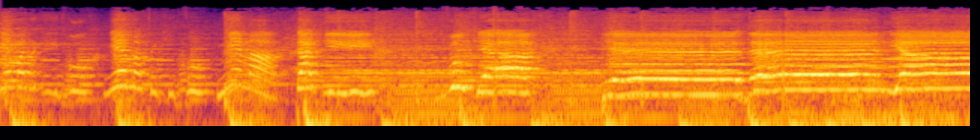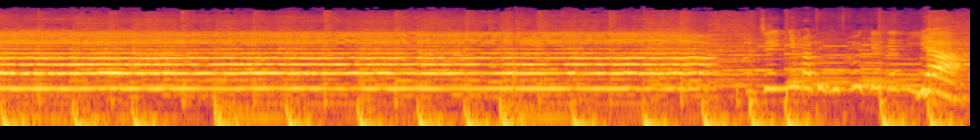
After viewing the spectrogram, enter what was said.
nie ma takich dwóch nie ma takich dwóch. Nie ma takich Bóg jak jeden ja. Nie ma tych dwóch, jeden ja.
